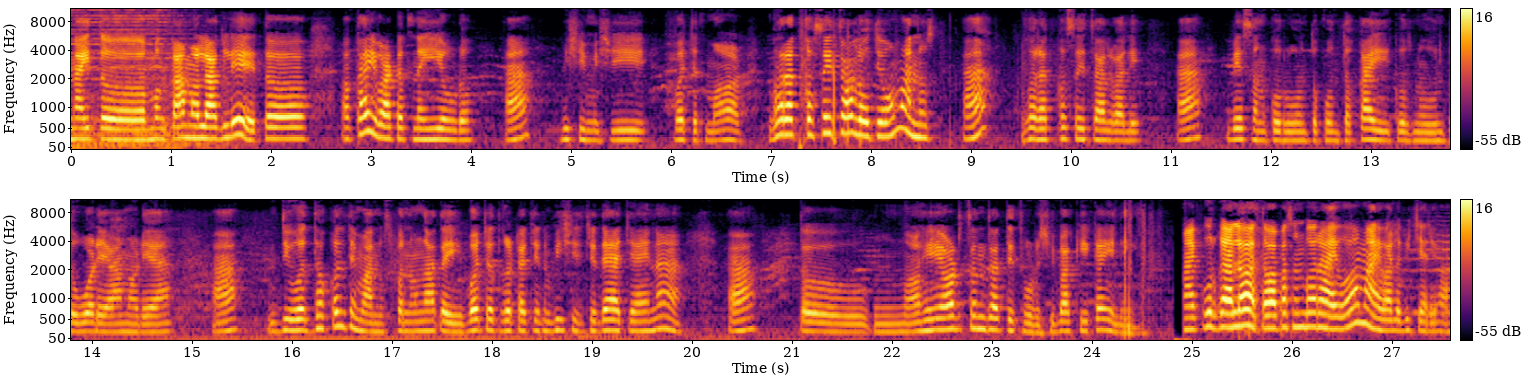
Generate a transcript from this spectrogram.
नाही तर मग कामं लागले तर काही वाटत नाही एवढं हां. मिशी मिशी बचत मठ. घरात कसंही चालवते हो माणूस हां. घरात कसंही चालवाले हां. बेसन करून तर कोणतं काही करून तर वड्या मड्या हा. दिवस ढकलते माणूस पण मग आता हे बचत गटाचे न भिशीचे द्यायचे आहे ना हा तर हे अडचण जाते थोडीशी बाकी काही नाही. माय पोरगा तेव्हापासून बरं आहे हो मायवाला बिचारे हा.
